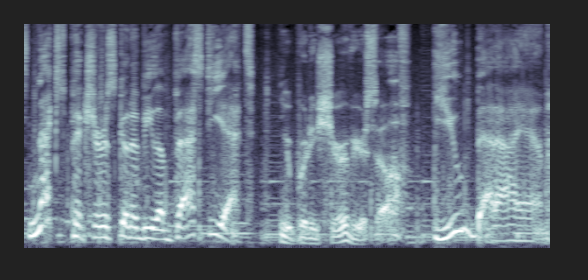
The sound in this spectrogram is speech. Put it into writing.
This next picture is gonna be the best yet. You're pretty sure of yourself. You bet I am.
